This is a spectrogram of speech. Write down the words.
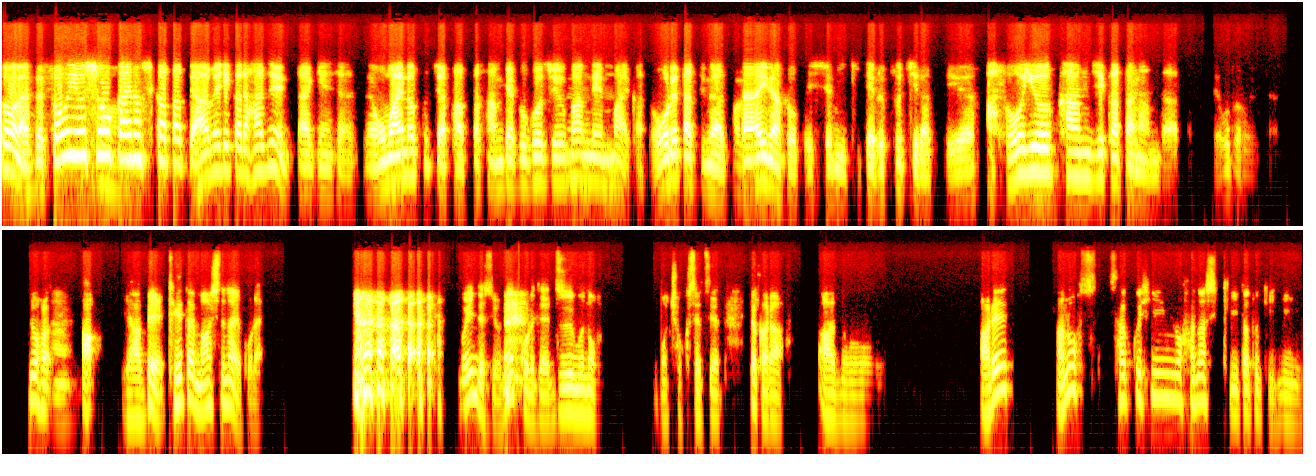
そうなんですよ。そういう紹介の仕方ってアメリカで初めて体験したんですね。お前の土はたった350万年前かと。俺たちのはダイナソーと一緒に生きてる土だっていう、あ、そういう感じ方なんだって驚い篠原うんあ、やべえ、携帯回してないよ、これ。た。もういいんですよね、これで、ズームの、もう直接や。だから、あの、あれ、あの作品の話聞いたときに、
